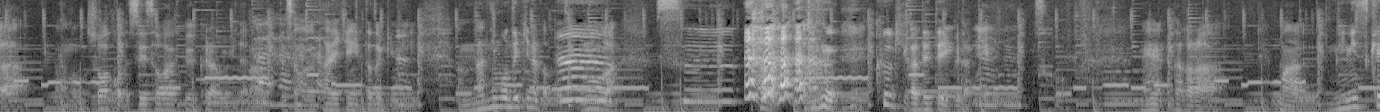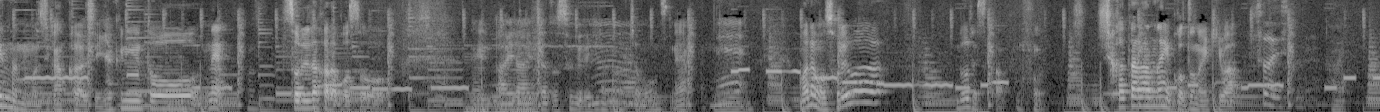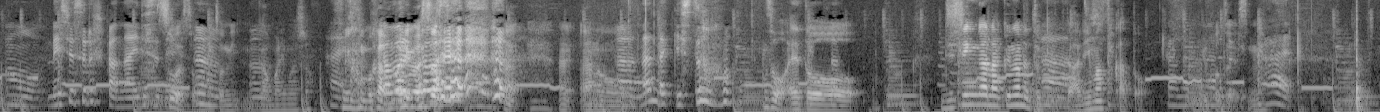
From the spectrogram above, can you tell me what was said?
かあの小学校で吹奏楽クラブみたいなのあって、はいはいその体験行った時に、うん。何もできなかった。ですうん。もうがスーッと空気が出ていくだけ、うんうん。そう。ねだからまあ身につけるのにも時間かかるし逆に言うとねそれだからこそ、ね、間空いちゃうとすぐできなくなっちゃうもんですね。ねうんまあでもそれはどうですか？仕方がないことの気は、そうですね、もう練習するしかないですね。そうですよ、ん。本当に。頑張りましょう、はい。頑張りましょう。はい。はい、あの あなんだっけ質問。そうえっ、と自信がなくなる時ってありますかということですね。はい。自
